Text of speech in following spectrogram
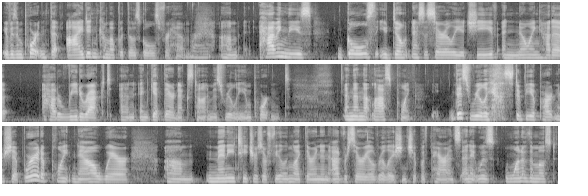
It was important that I didn't come up with those goals for him. Right. Um, having these goals that you don't necessarily achieve and knowing how to how to redirect and, and get there next time is really important. And then that last point this really has to be a partnership. We're at a point now where um, many teachers are feeling like they're in an adversarial relationship with parents, and it was one of the most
